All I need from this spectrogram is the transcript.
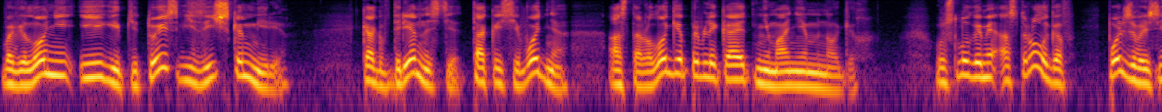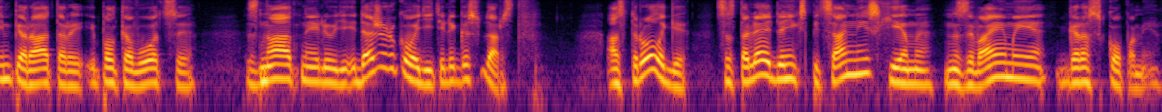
Вавилонии и Египте, то есть в языческом мире. Как в древности, так и сегодня астрология привлекает внимание многих. Услугами астрологов пользовались императоры и полководцы, знатные люди и даже руководители государств. Астрологи составляют для них специальные схемы, называемые гороскопами.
